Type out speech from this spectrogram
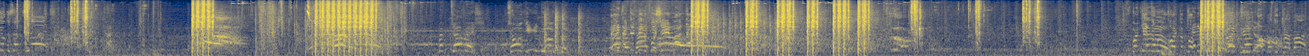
Inimigos atirantes! McTavish! Target in the open! Ele tá tentando fugir, mata Quarteto não corta tua Copa do trabalho!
